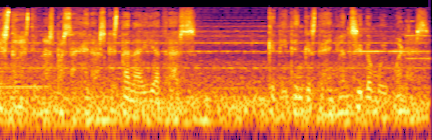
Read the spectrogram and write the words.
Esto es de unas pasajeras que están ahí atrás, que dicen que este año han sido muy buenas.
